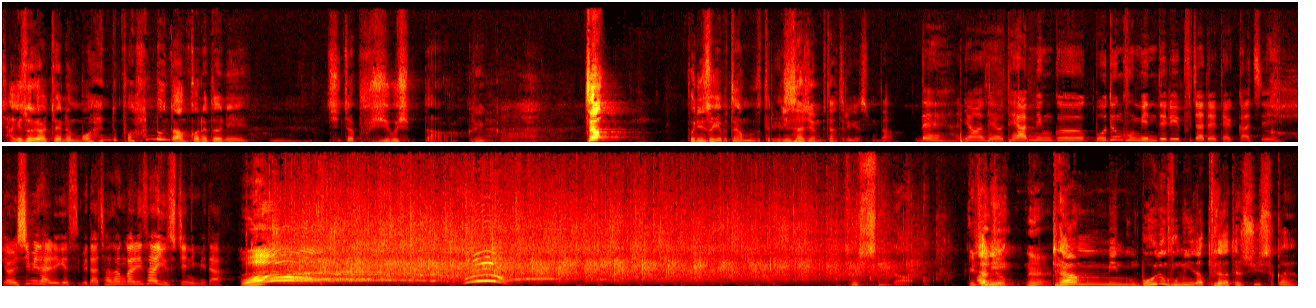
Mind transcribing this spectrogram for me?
자기 소개할 때는 뭐 핸드폰 한 명도 안 꺼내더니 진짜 부시고 싶다. 그러니까 자 본인 소개부터 한번 부탁드리겠습니다. 인사 좀 부탁드리겠습니다. 네, 안녕하세요. 대한민국 모든 국민들이 부자 될 때까지 열심히 달리겠습니다. 자산관리사 유수진입니다. 와! 좋습니다. 일단 아니, 좀 네. 대한민국 모든 국민이 다 부자가 될 수 있을까요?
